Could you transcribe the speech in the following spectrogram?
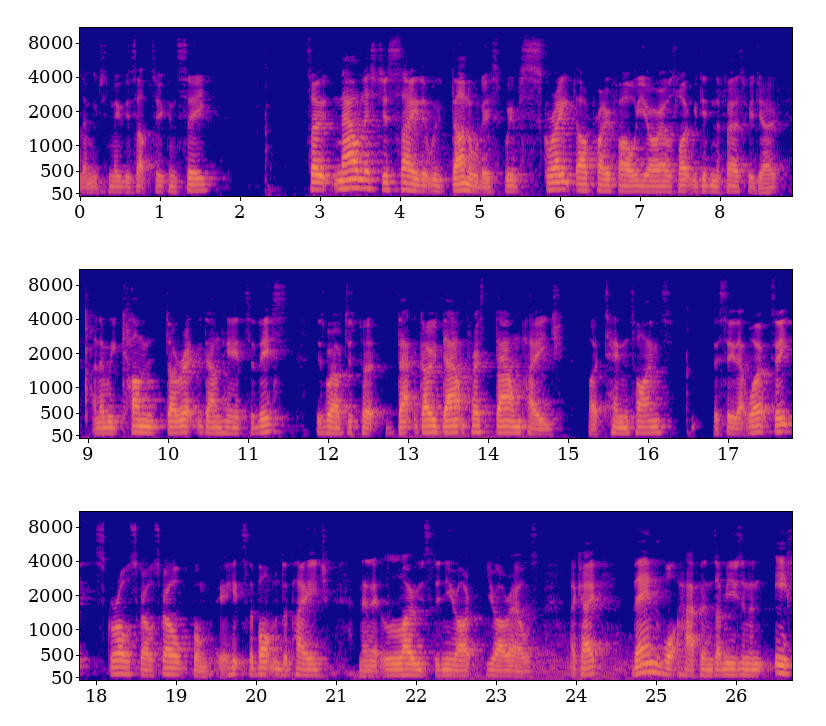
Let me just move this up so you can see. So now let's just say that we've done all this. We've scraped our profile URLs like we did in the first video. And then we come directly down here to this is where I've just put that go down, press down page like 10 times. Let's see that works. See, scroll, scroll, scroll, boom. It hits the bottom of the page and then it loads the new URLs. Okay. Then what happens, I'm using an if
